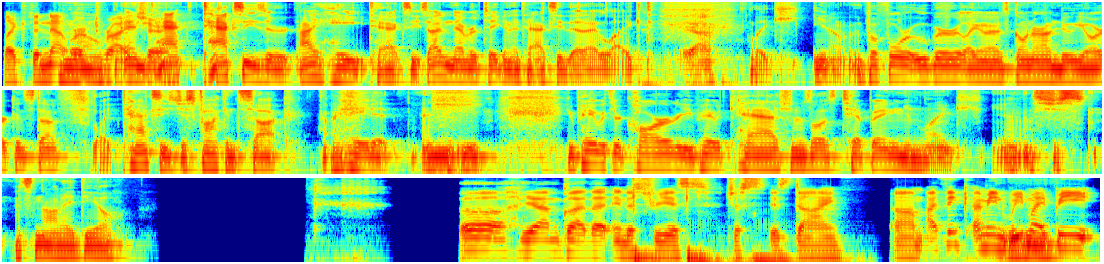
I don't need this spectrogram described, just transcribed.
like the networked no. ride and ta- taxis are i hate taxis. I've never taken a taxi that i liked. Yeah. Like you know before uber like when i was going around new york and stuff like taxis just fucking suck. I hate it. And you you pay with your card or you pay with cash and there's all this tipping and like yeah it's just it's not ideal. Uh yeah i'm glad that industry is just is dying. Um i think i mean we mm-hmm. might be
